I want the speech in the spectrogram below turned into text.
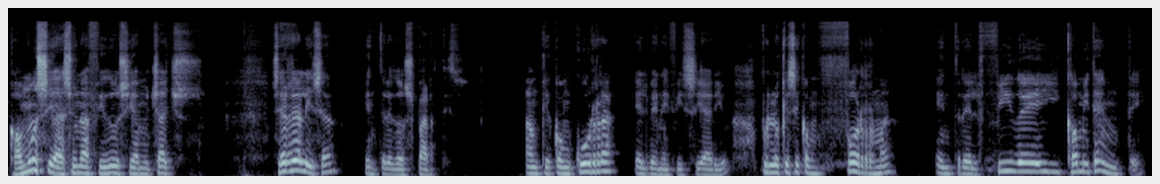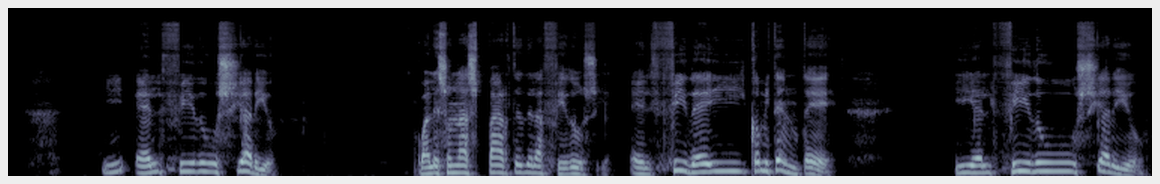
¿Cómo se hace una fiducia, muchachos? Se realiza entre dos partes, aunque concurra el beneficiario, por lo que se conforma entre el fideicomitente y el fiduciario. ¿Cuáles son las partes de la fiducia? El fideicomitente y el fiduciario.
